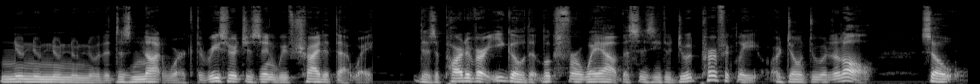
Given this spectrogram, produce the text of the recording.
No, no, no, no, no, that does not work. The research is in, we've tried it that way. There's a part of our ego that looks for a way out that says either do it perfectly or don't do it at all. So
